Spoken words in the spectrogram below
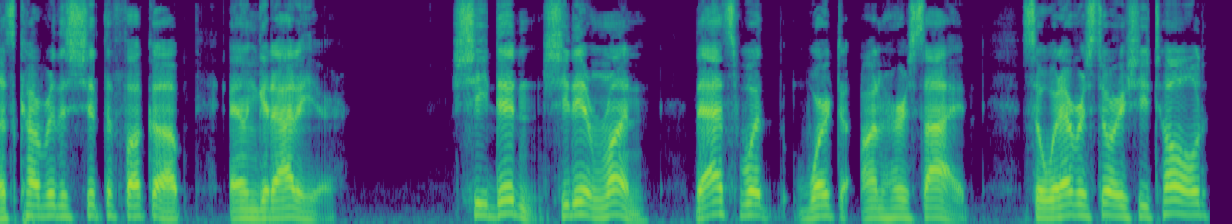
Let's cover this shit the fuck up and get out of here. She didn't. She didn't run. That's what worked on her side. So whatever story she told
